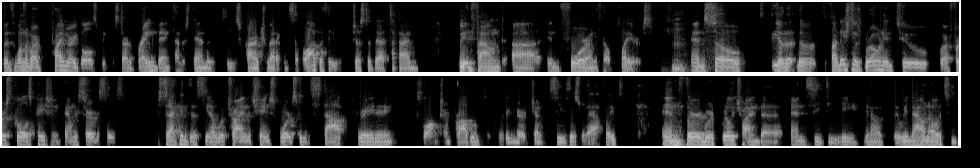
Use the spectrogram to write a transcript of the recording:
with one of our primary goals being to start a brain bank to understand the disease chronic traumatic encephalopathy. Just at that time, we had found uh, in four NFL players. Hmm. And so, you know, the, the foundation has grown into our first goal is patient and family services. Second is, you know, we're trying to change sports so we can stop creating long-term problems, including neurodegenerative diseases with athletes. And third, we're really trying to end CTE. You know, we now know it's an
